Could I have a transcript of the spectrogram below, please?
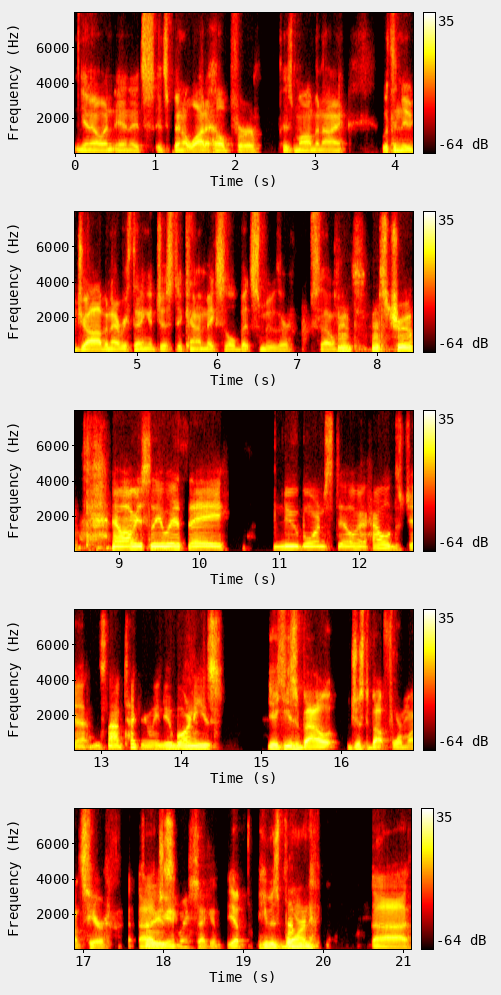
you know, and, and it's it's been a lot of help for his mom and I with the new job and everything. It just it kind of makes it a little bit smoother. So that's that's true. Now, obviously, with a newborn still, how old is Jet? It's not technically newborn. He's yeah, he's about just about four months here. Uh, January second. Yep, he was born uh,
